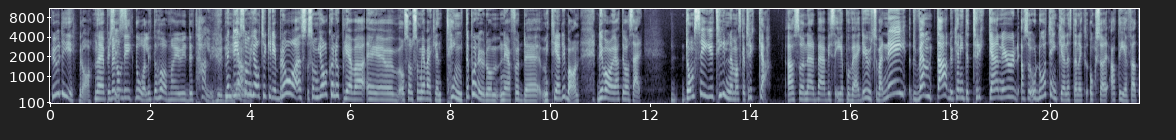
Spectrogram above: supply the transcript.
hur det gick bra. Nej, precis. Men om det gick dåligt då hör man ju i detalj hur det Men gick det som jag tycker är bra, alltså, som jag kunde uppleva eh, och som, som jag verkligen tänkte på nu då när jag födde mitt tredje barn. Det var ju att det var så här. De ser ju till när man ska trycka. Alltså när bebis är på väg ut så bara nej, vänta, du kan inte trycka nu. Alltså, och då tänker jag nästan också att det är för att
